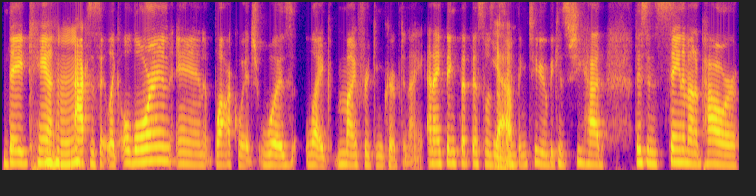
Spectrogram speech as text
they can't Mhm. access it. Like Elloren in Black Witch was like my freaking kryptonite. And I think that this was the Yeah. same thing too, because she had this insane amount of power,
